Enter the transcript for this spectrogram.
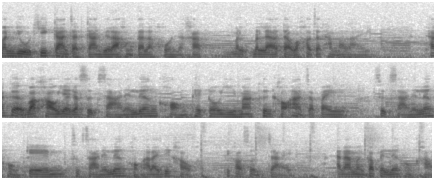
มันอยู่ที่การจัดการเวลาของแต่ละคนนะครับ มันมันแล้วแต่ว่าเขาจะทำอะไร ถ้าเกิดว่าเขาอยากจะศึกษาในเรื่องของเทคโนโลยีมากขึ้น เขาอาจจะไปศึกษาในเรื่องของเกม ศึกษาในเรื่องของอะไรที่เขาที่เขาสนใจ อันนั้นมันก็เป็นเรื่องของเขา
